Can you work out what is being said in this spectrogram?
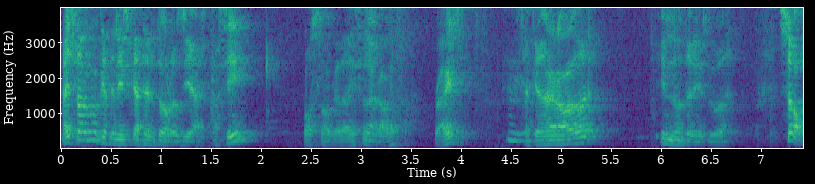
Es algo que tenéis que hacer todos los días. Así os lo quedáis en la cabeza, right? Se queda grabado y no tenéis duda. So,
